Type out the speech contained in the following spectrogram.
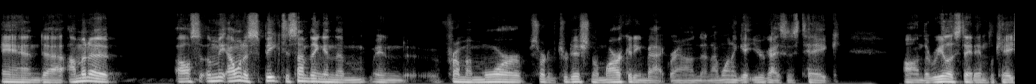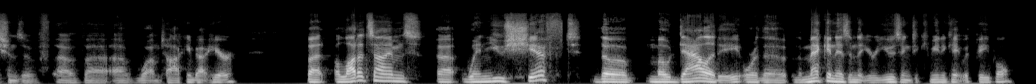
and uh, I'm going to also let me. I want to speak to something in the in from a more sort of traditional marketing background, and I want to get your guys' take on the real estate implications of of, uh, of what I'm talking about here. But a lot of times, uh, when you shift the modality or the the mechanism that you're using to communicate with people,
